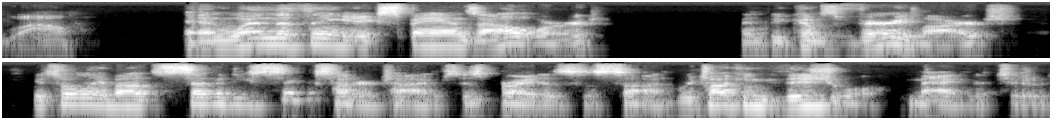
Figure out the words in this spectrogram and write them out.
Wow. And when the thing expands outward and becomes very large, it's only about 7,600 times as bright as the sun. We're talking visual magnitude,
